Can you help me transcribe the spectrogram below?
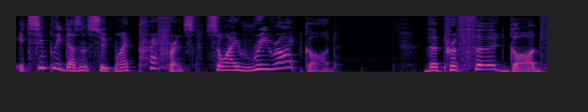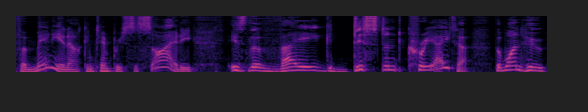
it simply doesn't suit my preference, so I rewrite God. The preferred God for many in our contemporary society is the vague, distant creator, the one who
